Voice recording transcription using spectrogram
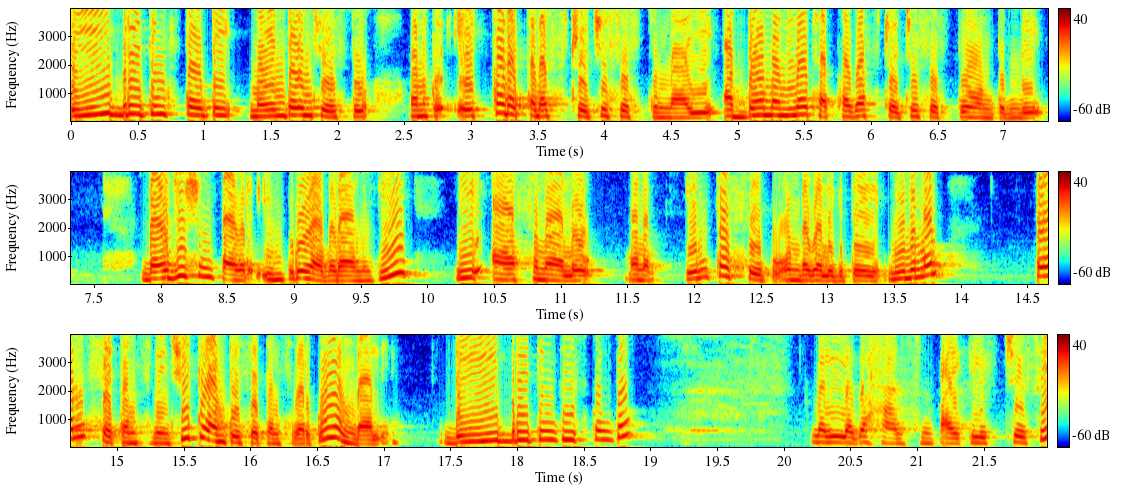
డీప్ బ్రీతింగ్స్ తోటి మెయింటైన్ చేస్తూ మనకు ఎక్కడెక్కడ స్ట్రెచెస్ వస్తున్నాయి అబ్డోమన్లో చక్కగా స్ట్రెచెస్ వస్తూ ఉంటుంది. డైజెషన్ పవర్ ఇంప్రూవ్ అవ్వడానికి ఈ ఆసనాలో మనం ఎంతసేపు ఉండగలిగితే మినిమం టెన్ సెకండ్స్ నుంచి ట్వంటీ సెకండ్స్ వరకు ఉండాలి. డీప్ బ్రీతింగ్ తీసుకుంటూ మెల్లగా హ్యాండ్స్ని పైకి లిఫ్ట్ చేసి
